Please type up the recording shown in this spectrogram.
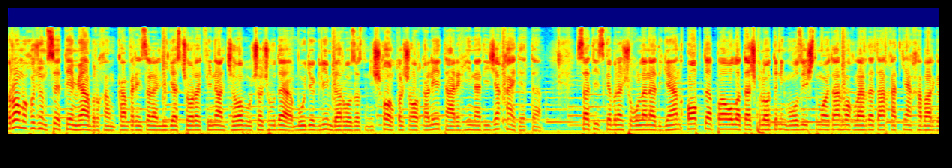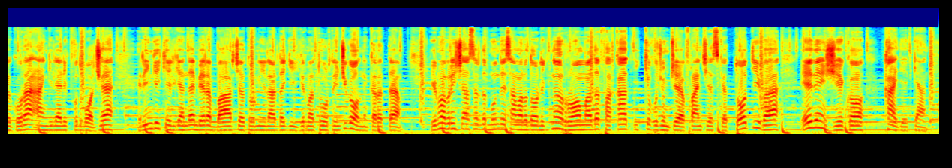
roma hujumchisi temi abraham konferensiyalar ligasi chorak final javob uchrashuvida budio glim darvozasini ishg'ol qilish orqali tarixiy natija qayd etdi. Statistika bilan shug'ullanadigan opta Paola tashkilotining o'zi ijtimoiy tarmoqlarda tarqatgan xabarga ko'ra angliyalik futbolchi ringga kelgandan beri barcha turnirlardagi 24 golni kiritdi. 21 asrda bunday samaradorlikni romada faqat ikki hujumchi Francesco totti va eden jeko qayd etgan.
